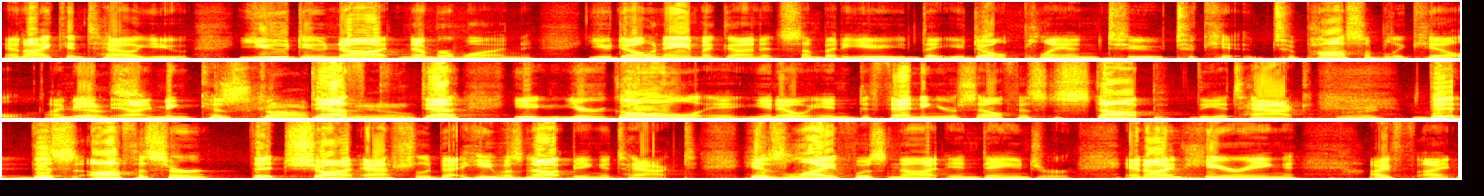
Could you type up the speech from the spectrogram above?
And I can tell you, you do not. Number one, you don't aim a gun at somebody you, that you don't plan to to to possibly kill. I mean, Yes. I mean, because death, you know. death. You, your goal, eh, you know, in defending yourself is to stop the attack. Right. But this officer that shot Ashley Babbitt, he was not being attacked. His life was not in danger. And I'm hearing, I, I,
